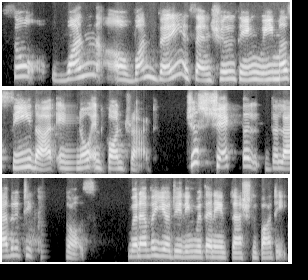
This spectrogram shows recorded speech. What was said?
So one uh, one very essential thing we must see that you know in contract, just check the the liability clause whenever you're dealing with an international party.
